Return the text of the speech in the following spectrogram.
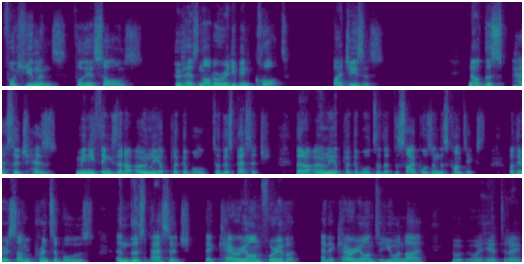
for humans, for their souls, who has not already been caught by Jesus. Now, this passage has many things that are only applicable to this passage, that are only applicable to the disciples in this context. But there are some principles in this passage that carry on forever and that carry on to you and I who, who are here today.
